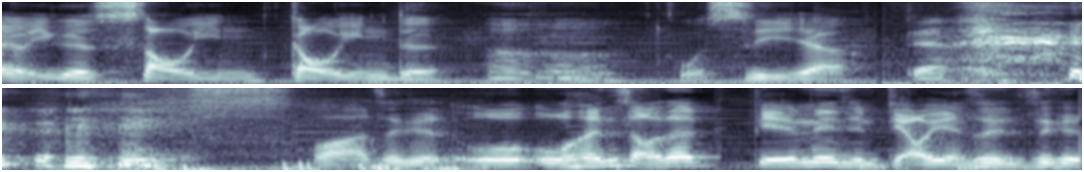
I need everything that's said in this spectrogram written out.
它有一个哨音、高音的。嗯哼、uh，huh. 我试一下，对啊。哇，这个我我很少在别人面前表演，所以这个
